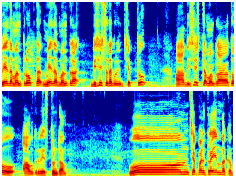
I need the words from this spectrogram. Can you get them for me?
వేద మంత్రోక్త వేద మంత్ర విశిష్టత గురించి చెప్తూ ఆ విశిష్ట మంత్రాలతో ఆవుతులు వేస్తుంటాం. ఓం చెప్పండి త్రయంబకం.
